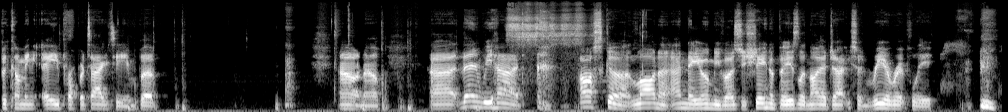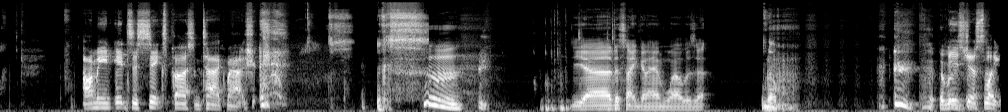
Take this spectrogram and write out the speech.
becoming a proper tag team, but I don't know. Uh, then we had Asuka, Lana, and Naomi versus Shayna Baszler, Nia Jax and, Rhea Ripley. I mean, it's a six-person tag match. yeah. This ain't gonna end well, is it? nope. It's just like,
